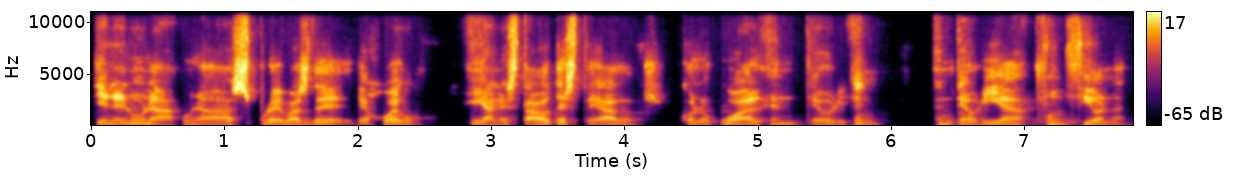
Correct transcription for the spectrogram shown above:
tienen unas pruebas de, juego y han estado testeados, con lo cual en, teoría en, teoría funcionan.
